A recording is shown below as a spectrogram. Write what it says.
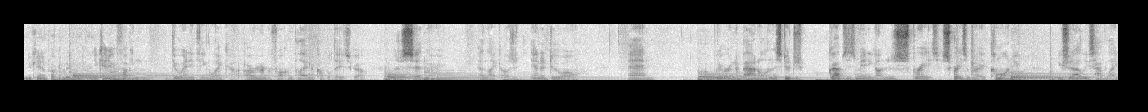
You can't fucking do anything. You can't even fucking do anything. Like I remember fucking playing a couple days ago. I was just sitting there, and like I was just in a duo, and we were in a battle, and this dude just grabs his minigun and just sprays, sprays and prays. Come on, dude. You should at least have like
